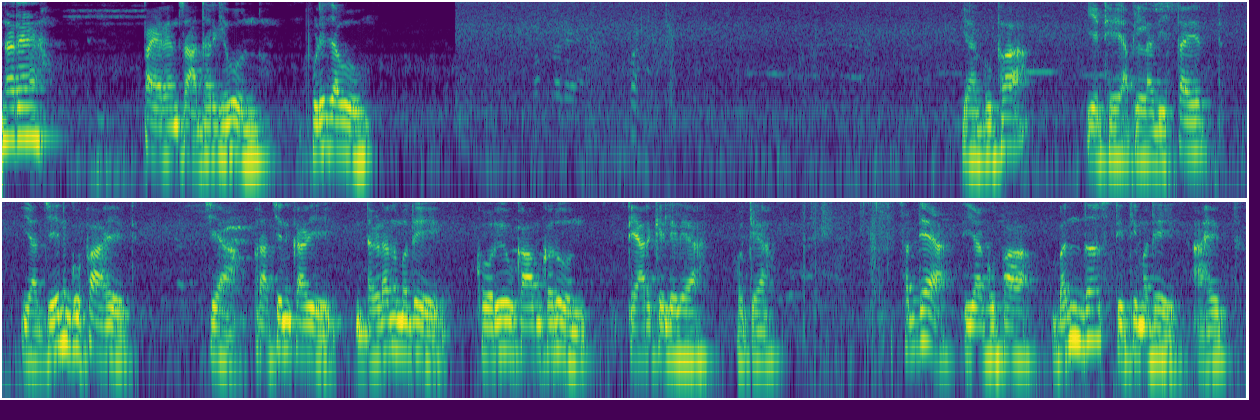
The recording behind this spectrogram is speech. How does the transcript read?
दिसणाऱ्या पायऱ्यांचा आधार घेऊन पुढे जाऊ. या गुफा येथे आपल्याला दिसत आहेत या जैन गुफा आहेत ज्या प्राचीन काळी दगडांमध्ये कोरीव काम करून तयार केलेल्या होत्या. सध्या या गुफा बंद स्थितीमध्ये आहेत.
